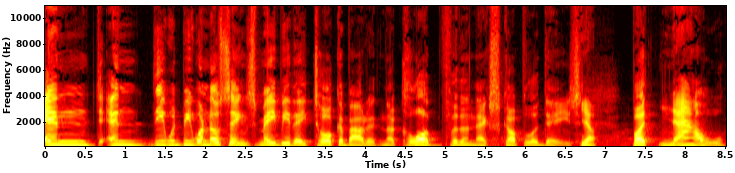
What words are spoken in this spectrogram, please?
and and it would be one of those things maybe they talk about it in a club for the next couple of days Yeah. but now,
